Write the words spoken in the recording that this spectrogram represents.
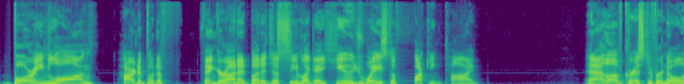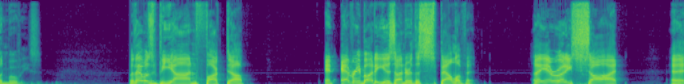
boring, long, hard to put a finger on it, but it just seemed like a huge waste of fucking time. And I love Christopher Nolan movies. But that was beyond fucked up. And everybody is under the spell of it. I think everybody saw it. Uh,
